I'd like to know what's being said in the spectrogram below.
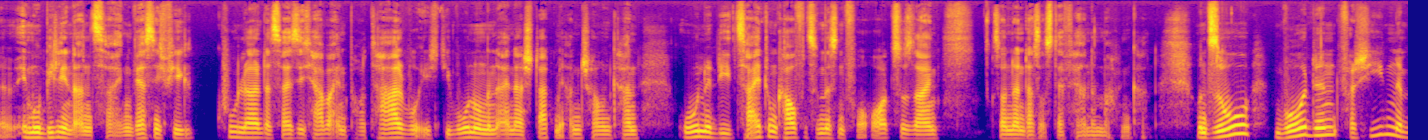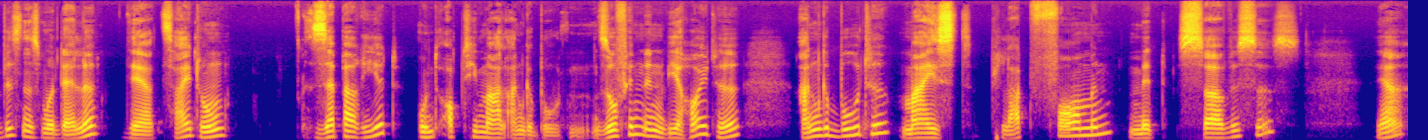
Äh, Immobilienanzeigen, wäre es nicht viel cooler? Das heißt, ich habe ein Portal, wo ich die Wohnungen einer Stadt mir anschauen kann, ohne die Zeitung kaufen zu müssen, vor Ort zu sein, sondern das aus der Ferne machen kann. Und so wurden verschiedene Businessmodelle der Zeitung separiert und optimal angeboten. So finden wir heute Angebote, meist Plattformen mit Services, ja,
